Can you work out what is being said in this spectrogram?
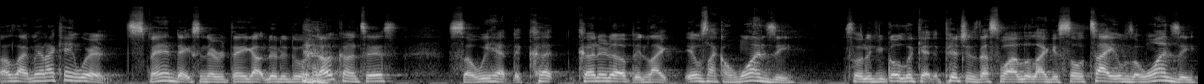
So I was like, man, I can't wear spandex and everything out there to do a dunk contest. So we had to cut cut it up and like it was like a onesie. So if you go look at the pictures, that's why it looked like it's so tight. It was a onesie.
